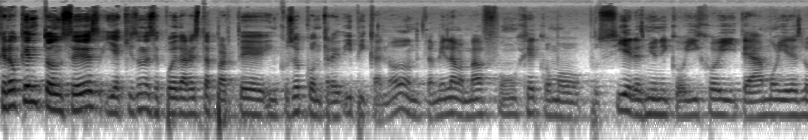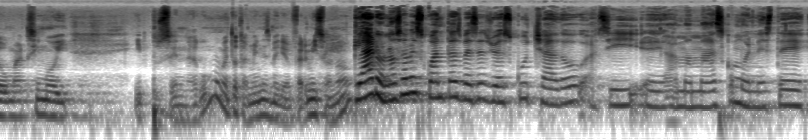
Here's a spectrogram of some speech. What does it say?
Creo que entonces, y aquí es donde se puede dar esta parte incluso contraedípica, ¿no? Donde también la mamá funge como, pues sí, eres mi único hijo y te amo y eres lo máximo y, y pues en algún momento también es medio enfermizo, ¿no? Claro, no sabes cuántas veces yo he escuchado así eh, a mamás como en este,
